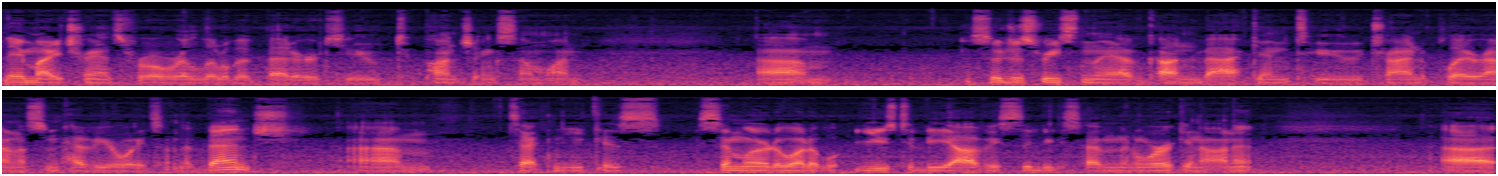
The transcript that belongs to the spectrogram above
they might transfer over a little bit better to, to punching someone. Um, so just recently I've gotten back into trying to play around with some heavier weights on the bench. Um, technique is similar to what it used to be, obviously, because I haven't been working on it. Uh,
